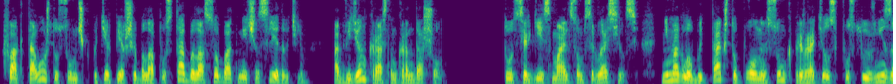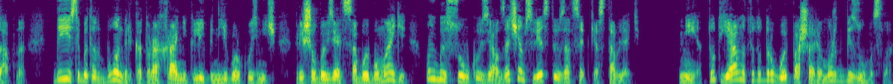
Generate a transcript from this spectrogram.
Факт того, что сумочка потерпевшей была пуста, был особо отмечен следователем – обведен красным карандашом. Тут Сергей с Мальцевым согласился. Не могло быть так, что полная сумка превратилась в пустую внезапно. Да если бы этот бондарь, который охранник Липин Егор Кузьмич, решил бы взять с собой бумаги, он бы сумку взял. Зачем следствию зацепки оставлять? Нет, тут явно кто-то другой пошарил, может, без умысла.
